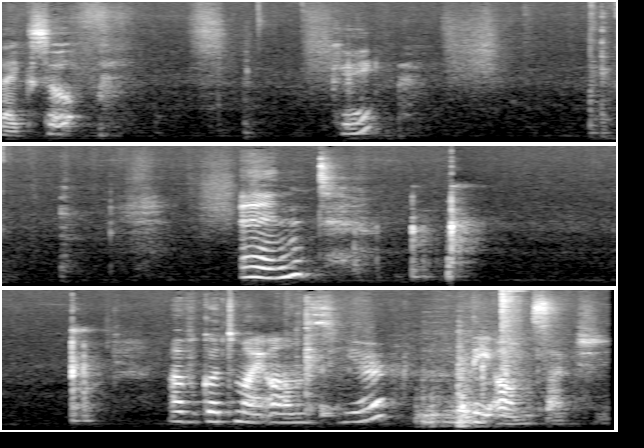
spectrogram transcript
like so. Okay and I've got my arms here. The arms actually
